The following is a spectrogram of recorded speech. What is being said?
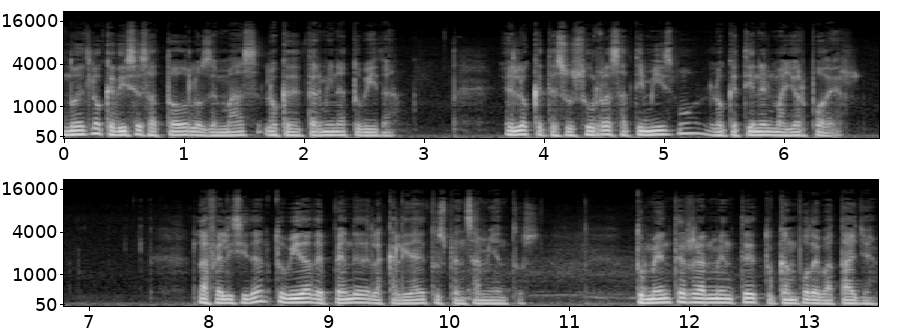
No es lo que dices a todos los demás lo que determina tu vida. Es lo que te susurras a ti mismo lo que tiene el mayor poder. La felicidad en tu vida depende de la calidad de tus pensamientos. Tu mente es realmente tu campo de batalla.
